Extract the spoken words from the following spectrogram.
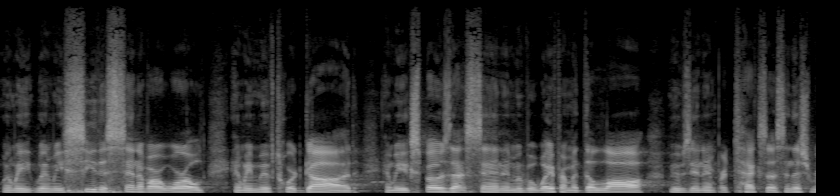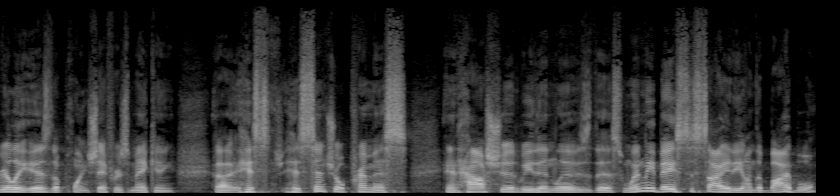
when we, when we see the sin of our world and we move toward God and we expose that sin and move away from it, the law moves in and protects us. And this really is the point Schaeffer's making. Uh, his, his central premise and how should we then live is this when we base society on the Bible,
